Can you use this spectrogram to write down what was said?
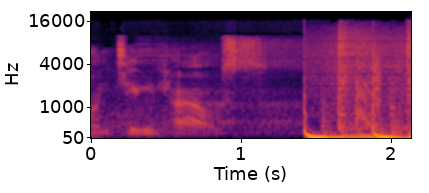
haunting house.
